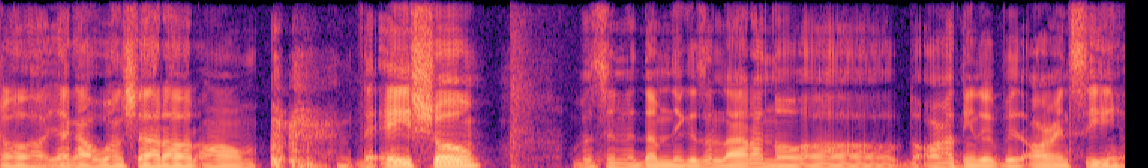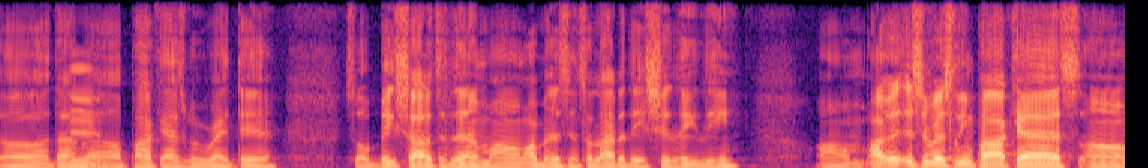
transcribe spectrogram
Uh, yeah, I got one shout out. Um, the A show. Listen to them niggas a lot. I know uh the R. I think they're with RNC. Uh, that uh, podcast group right there. So big shout out to them. Um, I've been listening to a lot of their shit lately. Um, it's a wrestling podcast. Um,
